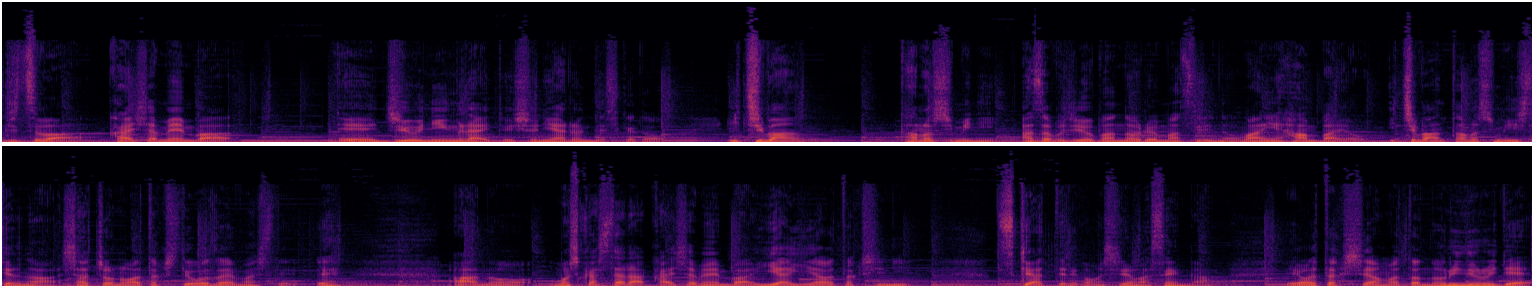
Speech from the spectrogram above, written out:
実は会社メンバー、えー、10人ぐらいと一緒にやるんですけど一番楽しみに麻布十番納涼祭りのワイン販売を一番楽しみにしているのは社長の私でございましてえあのもしかしたら会社メンバーいやいや私に付き合ってるかもしれませんが、え私はまたノリノリで、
